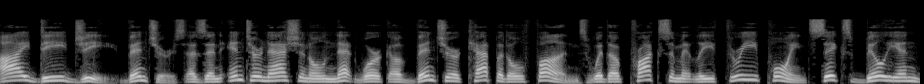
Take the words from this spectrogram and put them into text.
IDG Ventures is an international network of venture capital funds with approximately $3.6 billion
